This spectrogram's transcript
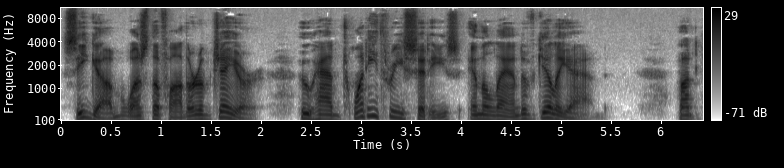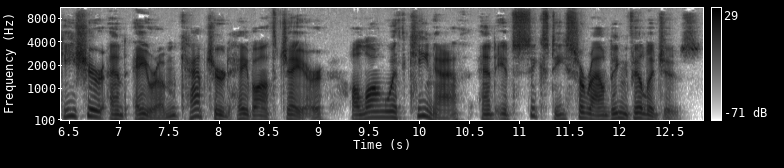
Segub was the father of Jair, who had twenty-three cities in the land of Gilead. But Geshur and Aram captured Havoth Jair, along with Kenath and its sixty surrounding villages.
